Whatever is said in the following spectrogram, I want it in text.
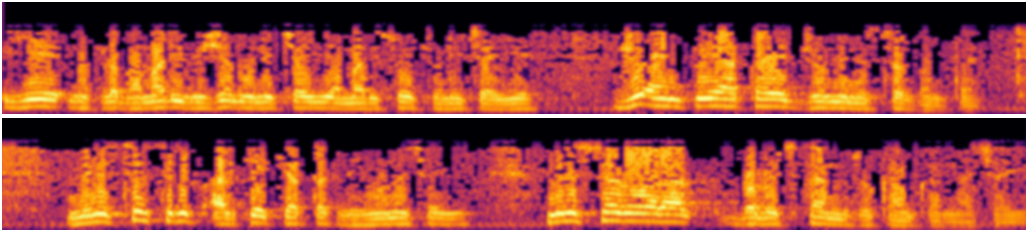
یہ مطلب ہماری ویژن ہونی چاہیے، ہماری سوچ ہونی چاہیے۔ جو ایم پی آتا ہے، جو منسٹر بنتا ہے۔ منسٹر صرف ہلکے کیا تک نہیں ہونا چاہیے۔ منسٹر اور بلوچستان میں جو کام کرنا چاہیے۔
